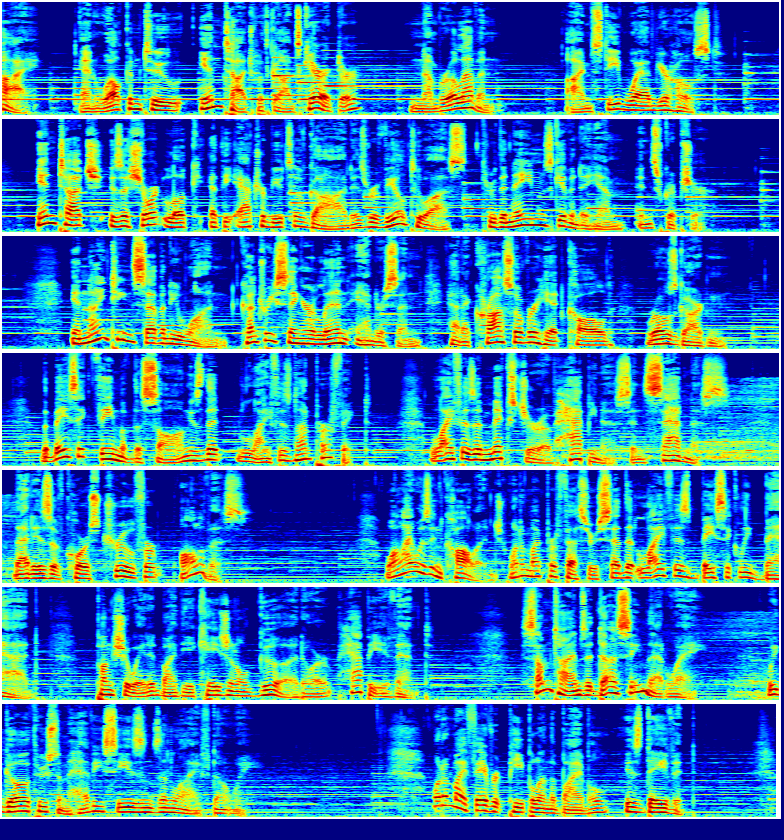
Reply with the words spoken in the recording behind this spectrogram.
Hi, and welcome to In Touch with God's Character, number 11. I'm Steve Webb, your host. In Touch is a short look at the attributes of God as revealed to us through the names given to Him in Scripture. In 1971, country singer Lynn Anderson had a crossover hit called Rose Garden. The basic theme of the song is that life is not perfect. Life is a mixture of happiness and sadness. That is, of course, true for all of us. While I was in college, one of my professors said that life is basically bad, punctuated by the occasional good or happy event. Sometimes it does seem that way. We go through some heavy seasons in life, don't we? One of my favorite people in the Bible is David.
